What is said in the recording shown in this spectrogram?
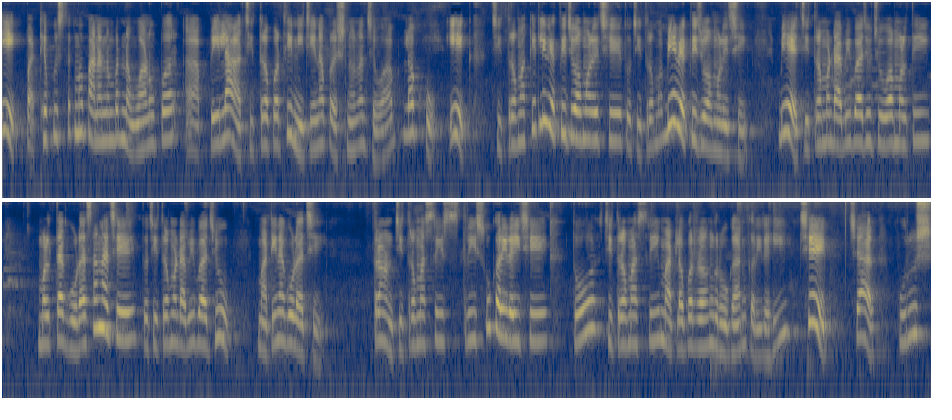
એક પાઠ્યપુસ્તકમાં પાના નંબર નવ્વાણું પર આપેલા ચિત્ર પરથી નીચેના પ્રશ્નોના જવાબ લખો. એક, ચિત્રમાં કેટલી વ્યક્તિ જોવા મળે છે? તો ચિત્રમાં બે વ્યક્તિ જોવા મળે છે. બે, ચિત્રમાં ડાબી બાજુ જોવા મળતી, મળતા ગોળા શાના છે? તો ચિત્રમાં ડાબી બાજુ માટીના ગોળા છે. ત્રણ, ચિત્રમાં સ્ત્રી સ્ત્રી શું કરી રહી છે? તો ચિત્રમાં સ્ત્રી માટલા પર રંગ રોગાન કરી રહી છે. ચાર, પુરુષ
